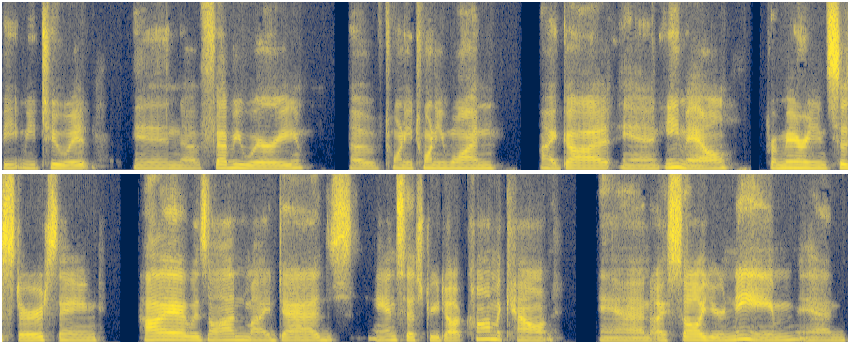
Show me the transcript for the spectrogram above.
beat me to it in uh, February of 2021. I got an email from Marion's sister saying, Hi, I was on my dad's ancestry.com account and I saw your name and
